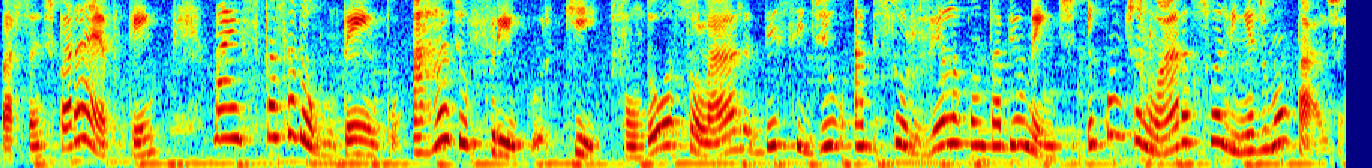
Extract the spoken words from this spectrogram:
Bastante para a época, hein? Mas, passado algum tempo, a Rádio Frigor, que fundou a Solar, decidiu absorvê-la contabilmente e continuar a sua linha de montagem.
